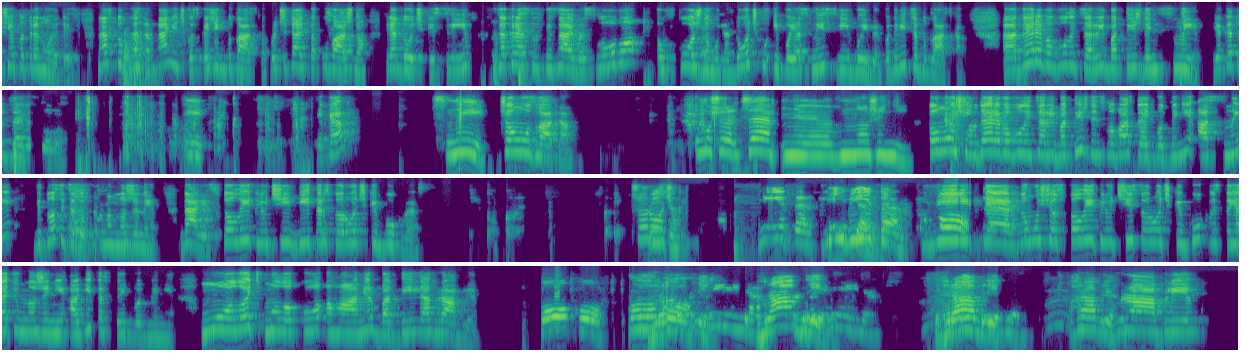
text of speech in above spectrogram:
ще потренуєтесь. Наступне завданнячко, скажіть, будь ласка, прочитайте уважно рядочки слів, закреслити зайве слово в кожному рядочку і поясни свій вибір. Подивіться, будь ласка. Е, Дерево, вулиця, риба, тиждень, сни. Яке тут зайве слово? Яке? сни. Чому злата? Тому що це е, в множині. Тому що в дерево, вулиця, риба, тиждень слова стоять в однині, а сни відносяться до форми множини. Далі столи, ключі, вітер, сорочки, букви. Сорочки. Вітер. Вітер. Вітер, тому що столи, ключі, сорочки, букви стоять у множині, а вітер стоїть в однині. Молодь, молоко, гамір, бадилля, граблі. Молоко. Молоко. Граблі. Граблі. Граблі. Граблі,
